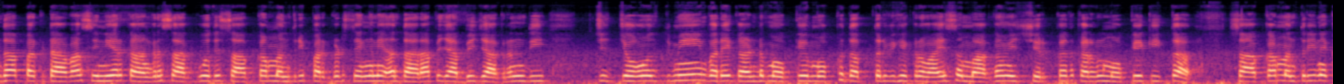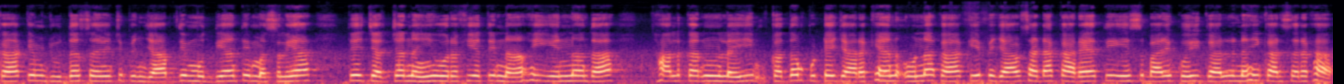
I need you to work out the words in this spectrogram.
ਦਾ ਪ੍ਰਗਟਾਵਾ ਸੀਨੀਅਰ ਕਾਂਗਰਸ ਆਗੂ ਅਤੇ ਸਾਬਕਾ ਮੰਤਰੀ ਪ੍ਰਗਟ ਸਿੰਘ ਨੇ ਅਦਾਰਾ ਪੰਜਾਬੀ ਜਾਗਰਣ ਦੀ 14ਵੀਂ ਵਰ੍ਹੇਗੰਢ ਮੌਕੇ ਮੁੱਖ ਦਫ਼ਤਰ ਵਿਖੇ ਕਰਵਾਏ ਸਮਾਗਮ ਵਿੱਚ ਸ਼ਿਰਕਤ ਕਰਨ ਮੌਕੇ ਕੀਤਾ। ਸਾਬਕਾ ਮੰਤਰੀ ਨੇ ਕਿਹਾ ਕਿ ਮੌਜੂਦਾ ਸਮੇਂ ਵਿੱਚ ਪੰਜਾਬ ਦੇ ਮੁੱਦਿਆਂ ਤੇ ਮਸਲਿਆਂ ਤੇ ਚਰਚਾ ਨਹੀਂ ਹੋ ਰਹੀ ਅਤੇ ਨਾ ਹੀ ਇਹਨਾਂ ਦਾ ਹੱਲ ਕਰਨ ਲਈ ਕਦਮ ਪੁੱਟੇ ਜਾ ਰਹੇ ਹਨ। ਉਹਨਾਂ ਕਿਹਾ ਕਿ ਪੰਜਾਬ ਸਾਡਾ ਘਰ ਹੈ ਅਤੇ ਇਸ ਬਾਰੇ ਕੋਈ ਗੱਲ ਨਹੀਂ ਕਰ ਸਕਦਾ।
